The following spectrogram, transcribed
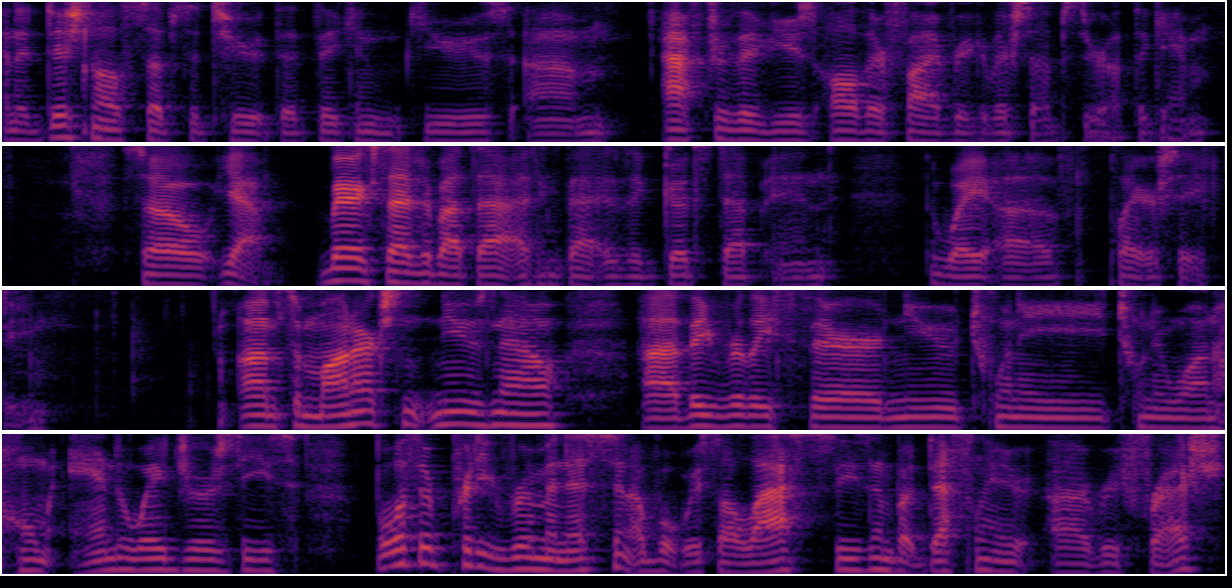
an additional substitute that they can use um, after they've used all their five regular subs throughout the game. So yeah, very excited about that. I think that is a good step in the way of player safety. Um, some Monarchs news now. Uh, they released their new 2021 home and away jerseys. Both are pretty reminiscent of what we saw last season, but definitely uh, refresh.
